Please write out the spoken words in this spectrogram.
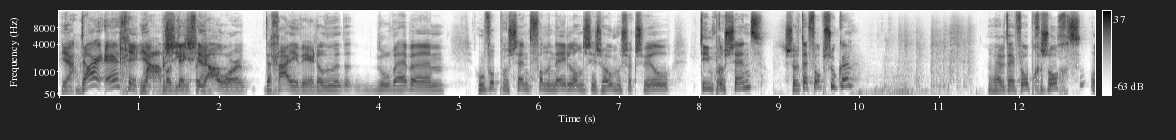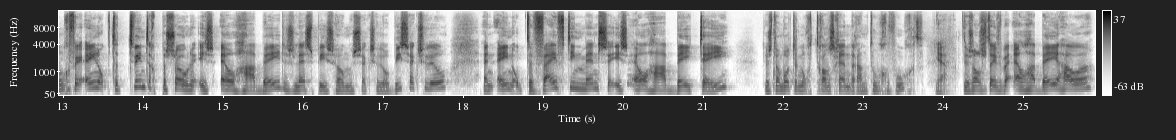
Ja. Daar erger ik me Ja, aan. Want ik denk van ja. ja hoor, daar ga je weer. Dan, bedoel, we hebben ehm, hoeveel procent van de Nederlanders is homoseksueel? 10 procent. Zullen we het even opzoeken? We hebben het even opgezocht. Ongeveer 1 op de 20 personen is LHB, dus lesbisch, homoseksueel, biseksueel. En 1 op de 15 mensen is LHBT. Dus dan wordt er nog transgender aan toegevoegd. ja, Dus als we het even bij LHB houden,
